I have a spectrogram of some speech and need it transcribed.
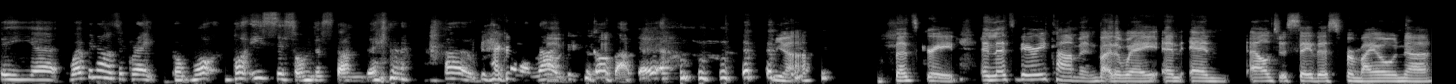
the uh, webinars are great, but what what is this understanding? oh, yeah, right, forgot about it. yeah, that's great, and that's very common, by the way. And and I'll just say this for my own uh,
